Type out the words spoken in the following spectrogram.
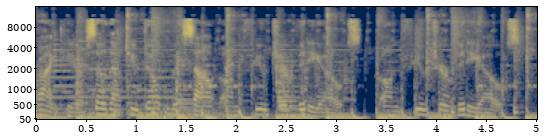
right here so that you don't miss out on future videos, on future videos.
